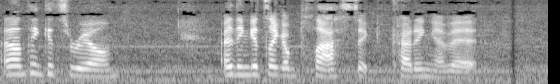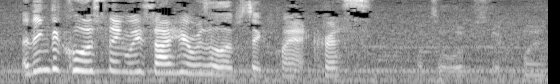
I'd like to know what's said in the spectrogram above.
I don't think it's real. I think it's like a plastic cutting of it. I think the coolest thing we saw here was a lipstick plant, Chris. What's a lipstick plant?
